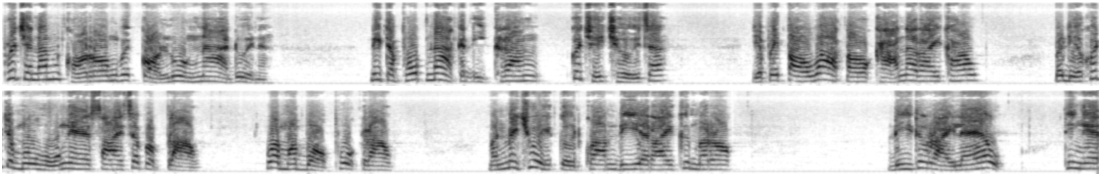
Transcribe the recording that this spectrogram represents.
เพราะฉะนั้นขอร้องไว้ก่อนล่วงหน้าด้วยนะนี่ถ้าพบหน้ากันอีกครั้ง ก็เฉยๆซะอย่าไปต่อว่าต่อขานอะไรเขาประเดี๋ยวเขาจะโมโหแง่ทรายซะเปล่าๆว่ามาบอกพวกเรา มันไม่ช่วยให้เกิดความดีอะไรขึ้นมาหรอก ดีเท่าไหร่แล้ว ที่แง่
